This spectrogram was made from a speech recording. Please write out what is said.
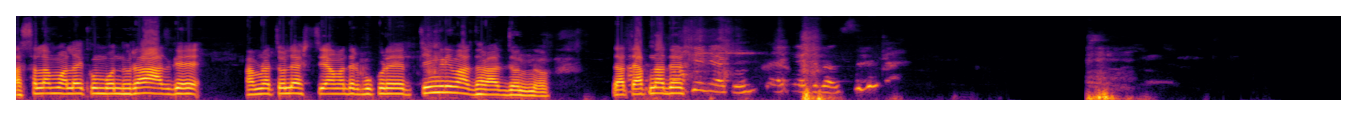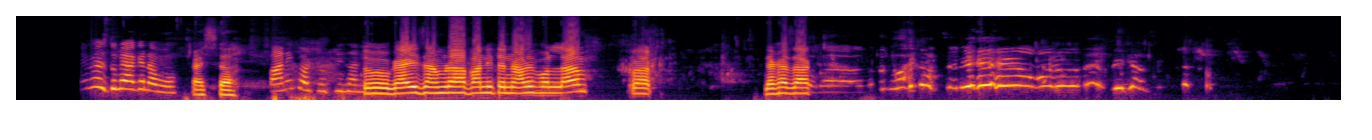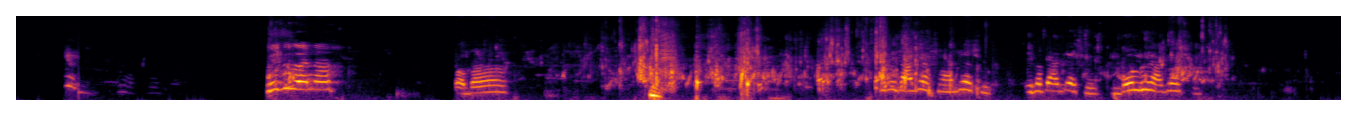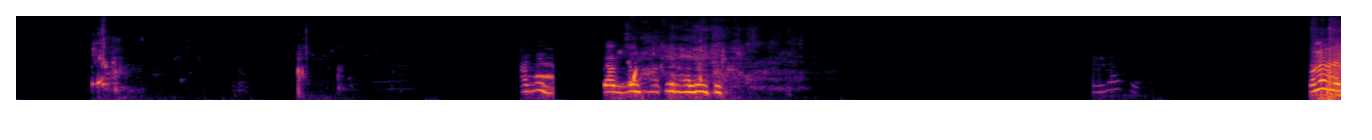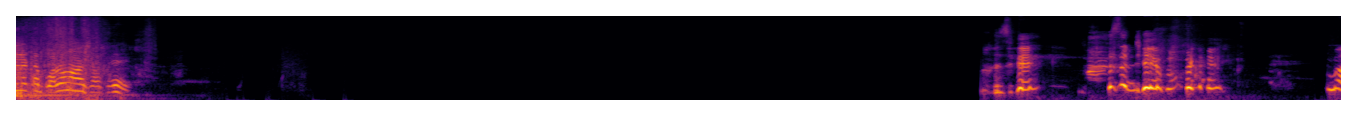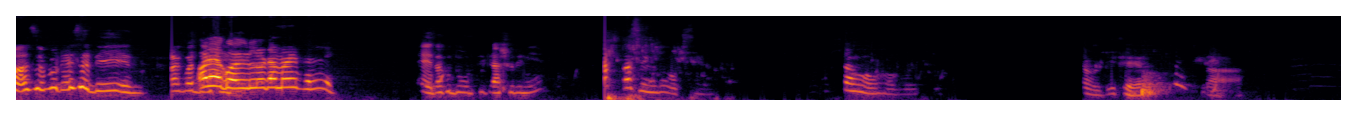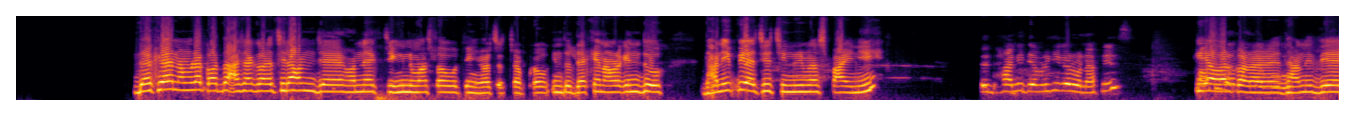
আসসালামু আলাইকুম বন্ধুরা আজকে আমরা চলে আসছি আমাদের পুকুরে চিংড়ি মাছ ধরার জন্য। যাতে আপনাদের তুমি আগে নামো। আচ্ছা। পানি কি জানি। তো গাইজ আমরা পানিতে নামে পড়লাম। এবার দেখা যাক। বুঝে যায় না। বাবা। তুমি আগে আসো আগে আসো। এভাবে আগে আসো। গোল হয়ে আগে আসো। আগে একজন থাকে ভালোই তো মনে হয় বড় মাছ আছে। ডিম ফুটে মাছে ফুটেছে ডিম। একবার আরে গোলগুলোটা মারি ফেললি। এই দেখো দূর থেকে আসুরি নিয়ে। একটা সিঙ্গু উঠছে না। একটা হো হবে দেখেন আমরা কত আশা করেছিলাম যে অনেক চিংড়ি মাছ পাবো চিংড়ি মাছের চাপ খাব কিন্তু দেখেন আমরা কিন্তু ধানি পেয়েছি চিংড়ি মাছ পাইনি। ধানি দিয়ে আমরা কি করব নাফিস? কি আবার করার ধানি দিয়ে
